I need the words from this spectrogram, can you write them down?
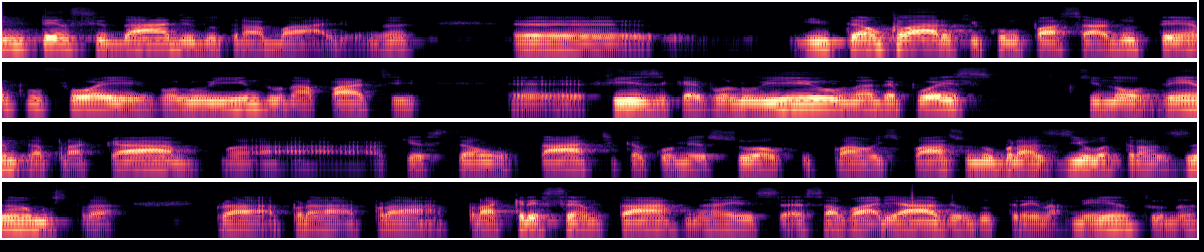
intensidade do trabalho, né? É, então, claro que com o passar do tempo foi evoluindo na parte é, física evoluiu, né? depois de 90 para cá, a questão tática começou a ocupar um espaço. No Brasil, atrasamos para para acrescentar né, essa variável do treinamento. Né?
